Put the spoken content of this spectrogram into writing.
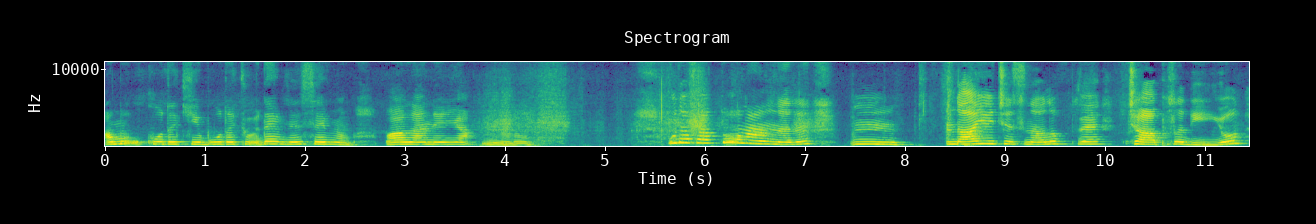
Ama okuldaki, buradaki ödevleri seviyorum. Bazenleri yapmıyorum. Bu da farklı olanları daha içerisine alıp ve çarpıla diyor.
